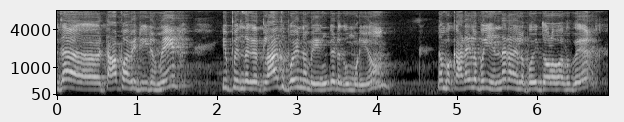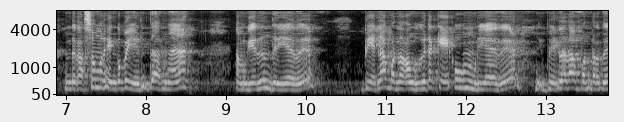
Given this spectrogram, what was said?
இதாக டாப்பாக வெட்டிட்டோமே. இப்போ இந்த கிளாத்து போய் நம்ம எங்கே எடுக்க முடியும்? நம்ம கடையில் போய் எந்த கடையில் போய் தொலைவது இந்த கஸ்டமர் எங்கே போய் எடுத்தாங்க? நமக்கு எதுவும் தெரியாது. இப்போ என்ன பண்ண அவங்கக்கிட்ட கேட்கவும் முடியாது. இப்போ என்னடா பண்ணுறது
